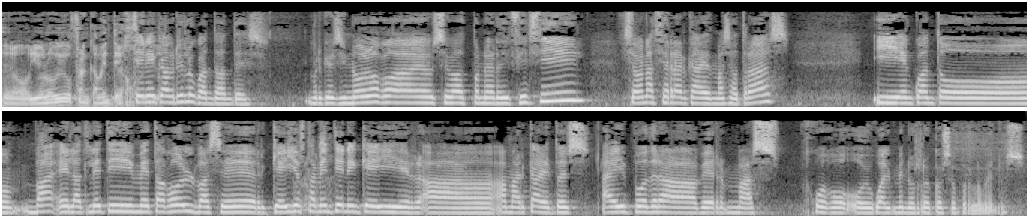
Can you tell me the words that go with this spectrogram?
Pero yo lo veo francamente jodido. Tiene que abrirlo cuanto antes. Porque si no, luego eh, se va a poner difícil, se van a cerrar cada vez más atrás. Y en cuanto va el Atleti Metagol va a ser que ellos también tienen que ir a, a marcar, entonces ahí podrá haber más juego o igual menos rocoso por lo menos.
